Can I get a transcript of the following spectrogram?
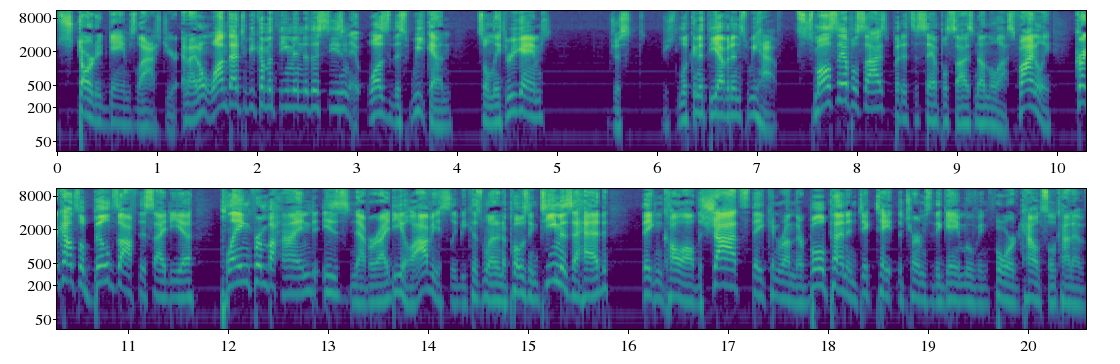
started games last year. And I don't want that to become a theme into this season. It was this weekend. It's only 3 games. Just just looking at the evidence we have. Small sample size, but it's a sample size nonetheless. Finally, Craig Counsell builds off this idea. Playing from behind is never ideal, obviously, because when an opposing team is ahead, they can call all the shots. They can run their bullpen and dictate the terms of the game moving forward. Council kind of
